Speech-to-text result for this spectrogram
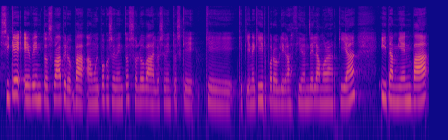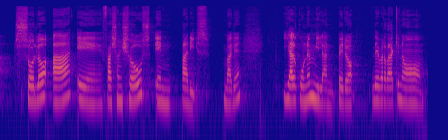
sí que eventos va, pero va a muy pocos eventos, solo va a los eventos que, que, tiene que ir por obligación de la monarquía y también va solo a eh, fashion shows en París, ¿vale? Y alguno en Milán, pero de verdad que no,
